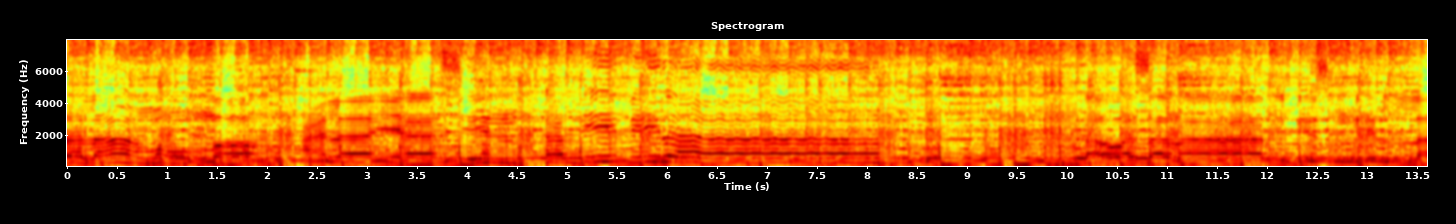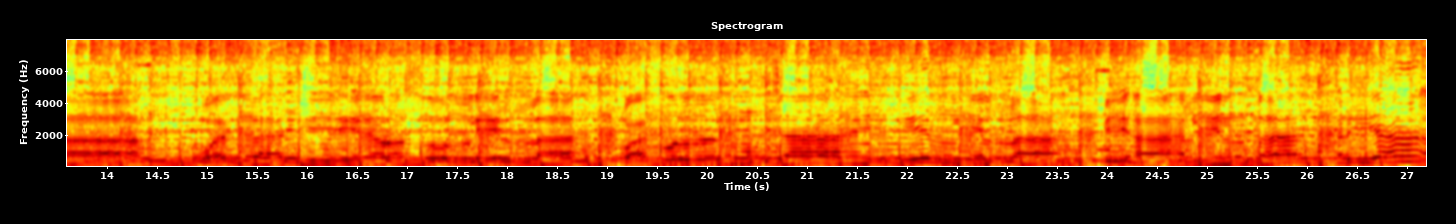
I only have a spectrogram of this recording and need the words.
Salamullah ala yasin habibillah Tawasalna bismillah. Wabil hadi rasulillah. Wa kul mujahidin lillah. Bi ahlil tadriyah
